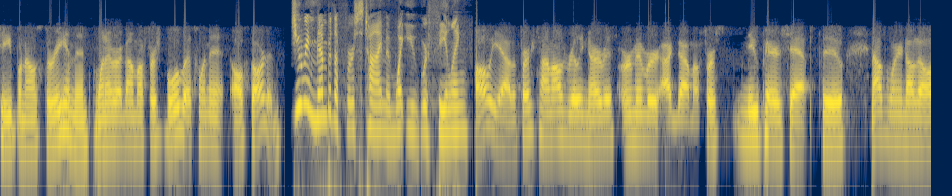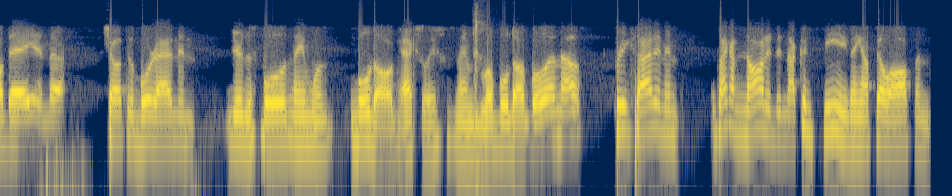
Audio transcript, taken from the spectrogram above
sheep when I was three, and then whenever I got my first bull, that's when it all started. Do you remember the first time and what you were feeling? Oh yeah, the first time I was really nervous. I remember I got my first new pair of chaps too, and I was wearing on it all day and uh, show up to the bull riding, and there's this bull. His name was Bulldog. Actually, his name was Little Bulldog Bull, and I was pretty excited and it's like I nodded and I couldn't see anything. I fell off and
